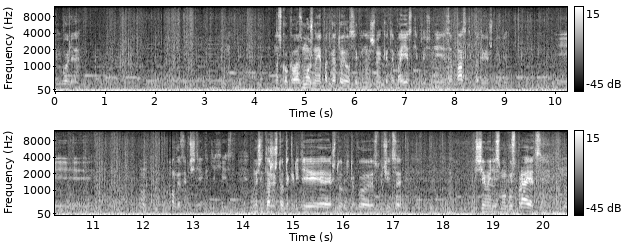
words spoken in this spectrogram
Тем более, ну, насколько возможно, я подготовился, конечно, к этой поездке. То есть у меня есть запаски по две штуки. Много запчастей каких есть. Ну, если даже что-то крити- что-то такое случится, с чем я не смогу справиться, ну,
